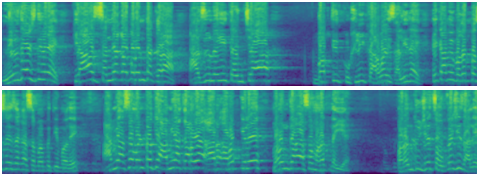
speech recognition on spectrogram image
निर्देश दिले की आज संध्याकाळपर्यंत करा. अजूनही त्यांच्या बाबतीत कुठली कारवाई झाली नाही. हे का आम्ही बघत बसायचं का सभापतीमध्ये? आम्ही असं म्हणतो की आम्ही या कारवाई आरोप केले म्हणून त्याला असं म्हणत नाहीये. परंतु जे चौकशी झाले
